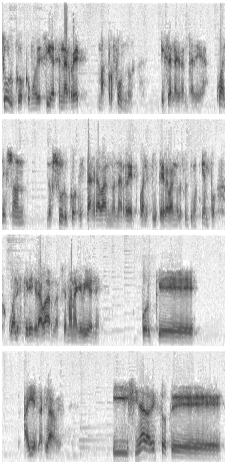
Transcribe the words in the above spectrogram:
surcos, como decías, en la red más profundos. Esa es la gran tarea. ¿Cuáles son los surcos que estás grabando en la red? ¿Cuáles estuviste grabando los últimos tiempos? ¿Cuáles querés grabar la semana que viene? Porque ahí es la clave y si nada de esto te,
